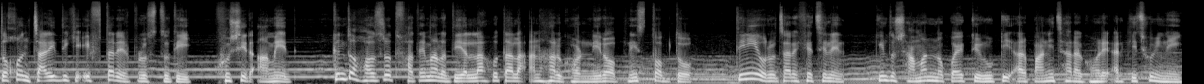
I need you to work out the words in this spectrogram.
তখন চারিদিকে ইফতারের প্রস্তুতি, খুশির আমেদ। কিন্তু হজরত ফাতেমা রাদিয়াল্লাহ তালা আনহার ঘর নীরব, নিস্তব্ধ। তিনিও রোজা রেখেছিলেন। কিন্তু সামান্য কয়েকটি রুটি আর পানি ছাড়া ঘরে আর কিছুই নেই।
